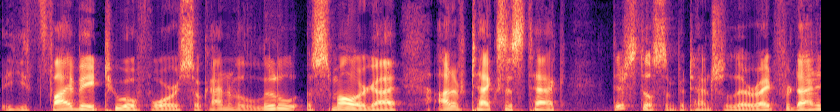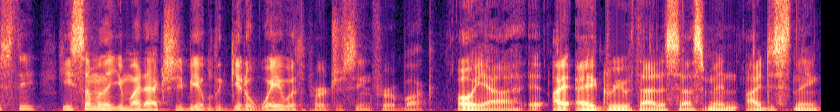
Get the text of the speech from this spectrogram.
he's 5'8", 204, so kind of a little a smaller guy out of Texas Tech. There's still some potential there, right, for dynasty. He's someone that you might actually be able to get away with purchasing for a buck. Oh yeah, I, I agree with that assessment. I just think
